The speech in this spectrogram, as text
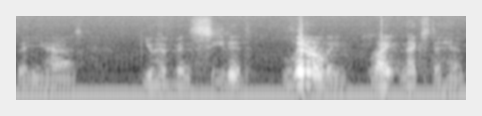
that He has, you have been seated literally right next to Him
